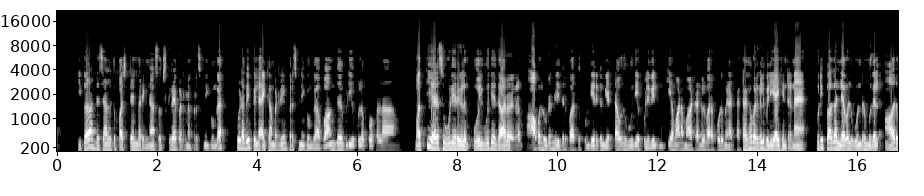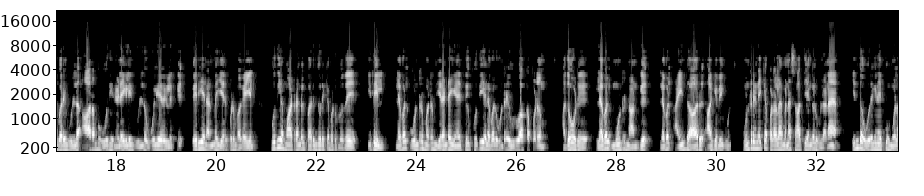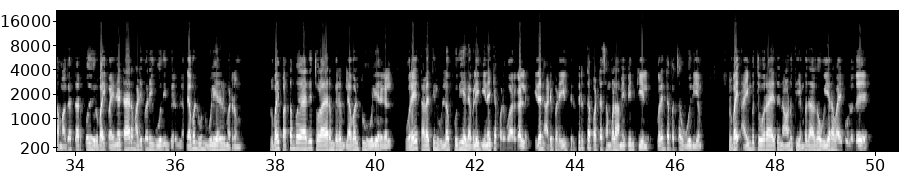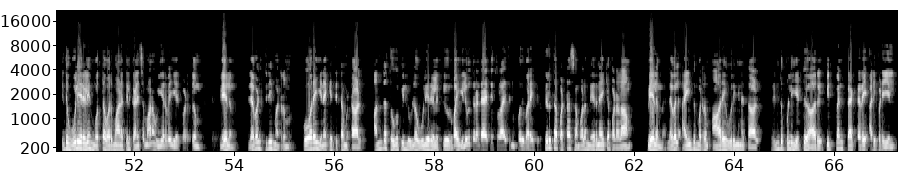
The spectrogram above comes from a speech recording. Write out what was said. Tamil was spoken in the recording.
இப்பதான் இந்த சேனலுக்கு ஃபர்ஸ்ட் டைம் வரீங்கன்னா சப்ஸ்கிரைப் பட்டனை பிரஸ் பண்ணிக்கோங்க. கூடவே பெல் ஐக்கான் பட்டனையும் பிரஸ் பண்ணிக்கோங்க. வாங்க வீடியோக்குள்ள போகலாம். மத்திய அரசு ஊழியர்களும் ஓய்வூதியதாரர்களும் ஆவலுடன் எதிர்பார்த்து கொண்டிருக்கும் எட்டாவது ஊதிய குழுவில் முக்கியமான மாற்றங்கள் வரக்கூடும் என த- தகவல்கள் வெளியாகின்றன. குறிப்பாக லெவல் ஒன்று முதல் ஆறு வரை உள்ள ஆரம்ப ஊதிய நிலைகளில் உள்ள ஊழியர்களுக்கு பெரிய நன்மை ஏற்படும் வகையில் புதிய மாற்றங்கள் பரிந்துரைக்கப்பட்டுள்ளது. இதில் லெவல் ஒன்று மற்றும் இரண்டை இணைத்து புதிய லெவல் ஒன்றை உருவாக்கப்படும். அதோடு லெவல் மூன்று நான்கு லெவல் ஐந்து ஆறு ஆகியவை ஒன்- ஒன்றிணைக்கப்படலாம் என சாத்தியங்கள் உள்ளன. இந்த ஒருங்கிணைப்பு மூலமாக தற்போது ரூபாய் பதினெட்டாயிரம் அடிப்படை ஊதியம் பெறும் லெவல் ஒன் ஊழியர்கள் மற்றும் ரூபாய் பத்தொன்பதாயிரத்தி தொள்ளாயிரம் பெறும் லெவல் டூ ஊழியர்கள் ஒரே தளத்தில் உள்ள புதிய லெவலில் இணைக்கப்படுவார்கள். இதன் அடிப்படையில் திரு- திருத்தப்பட்ட சம்பள அமைப்பின் கீழ் குறைந்தபட்ச ஊதியம் ரூபாய் ஐம்பத்தி ஓராயிரத்தி நானூத்தி எண்பதாக உயர வாய்ப்பு உள்ளது. இது ஊழியர்களின் மொத்த வருமானத்தில் கணிசமான உயர்வை ஏற்படுத்தும். மேலும் லெவல் த்ரீ மற்றும் போரை இணைக்க திட்டமிட்டால் அந்த தொகுப்பில் உள்ள ஊழியர்களுக்கு ரூபாய் எழுபத்தி ரெண்டாயிரத்தி தொள்ளாயிரத்தி முப்பது வரை திருத்தப்பட்ட சம்பளம் நிர்ணயிக்கப்படலாம். மேலும் லெவல் ஐந்து மற்றும் ஆறை ஒருங்கிணைத்தால் ரெண்டு புள்ளி எட்டு ஆறு பிட்மென்ட் ஃபேக்டரை அடிப்படையில்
